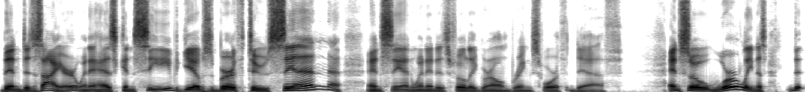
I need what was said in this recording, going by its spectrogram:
Then desire, when it has conceived, gives birth to sin, and sin, when it is fully grown, brings forth death. And so, worldliness, the,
